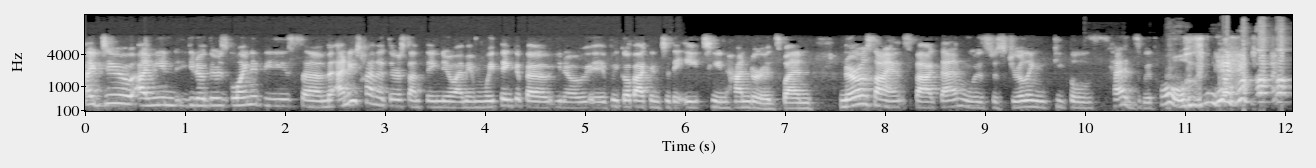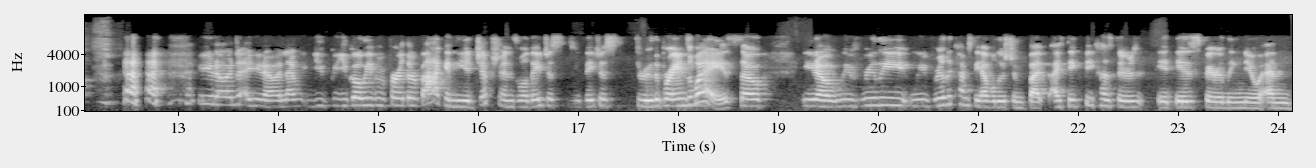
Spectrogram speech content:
I do. I mean, you know, there's going to be some, anytime that there's something new, I mean, when we think about, you know, if we go back into the 1800s when neuroscience back then was just drilling people's heads with holes, you know, and, you know, and then you, you go even further back and the Egyptians, well, they just, they just threw the brains away. So, you know, we've really, we've really come to the evolution, but I think because there's, it is fairly new and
